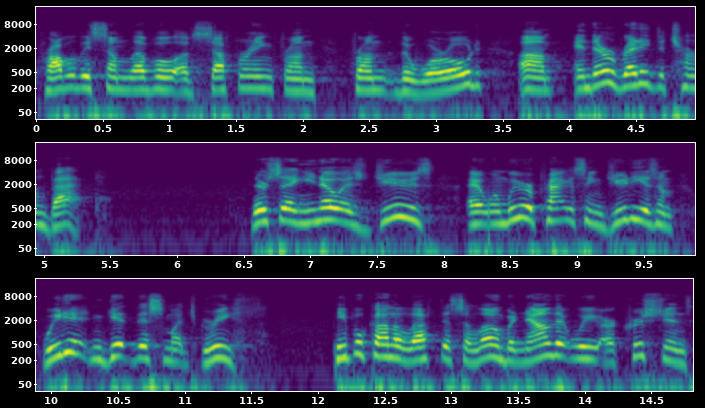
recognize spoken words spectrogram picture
probably some level of suffering from, from the world. Um, and they're ready to turn back. They're saying, you know, as Jews, uh, when we were practicing Judaism, we didn't get this much grief. People kind of left us alone. But now that we are Christians,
